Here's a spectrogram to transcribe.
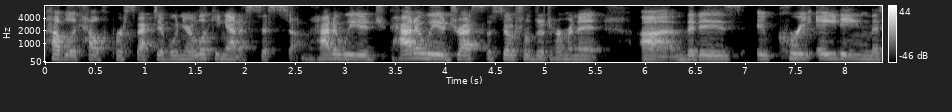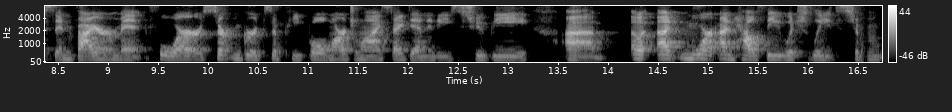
public health perspective when you're looking at a system how do we how do we address the social determinant um, that is creating this environment for certain groups of people marginalized identities to be um, a more unhealthy, which leads to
